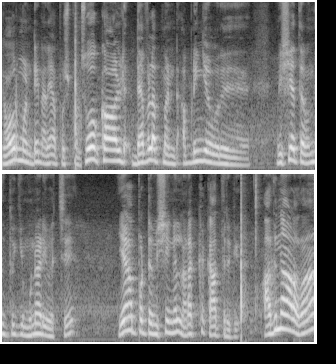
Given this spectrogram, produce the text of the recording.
கவர்மெண்ட்டே நிறையா புஷ் பண்ணும் ஸோ கால்டு டெவலப்மெண்ட் அப்படிங்கிற ஒரு விஷயத்தை வந்து தூக்கி முன்னாடி வச்சு ஏகப்பட்ட விஷயங்கள் நடக்க காத்திருக்கு. அதனால தான்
